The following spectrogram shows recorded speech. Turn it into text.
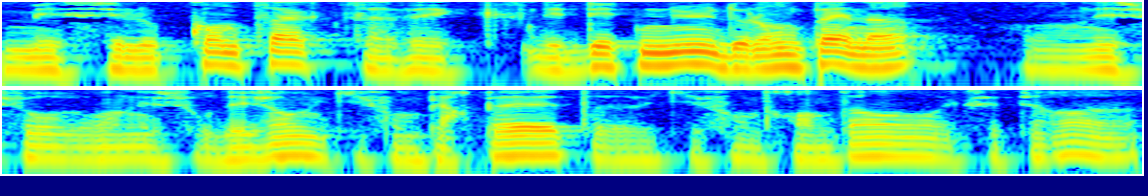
Mais c'est le contact avec les détenus de longue peine. hein. On est sur des gens qui font perpète, euh, qui font 30 ans, etc. hein,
